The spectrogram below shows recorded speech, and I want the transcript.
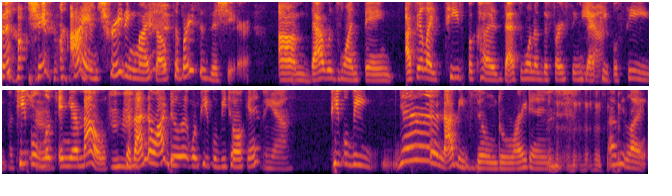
I'm treating myself. I am treating myself to braces this year. Um, that was one thing. I feel like teeth because that's one of the first things Yeah. that people see. This is people true. look in your mouth because I know I do it when people be talking. Yeah. People be yeah, and I be zoomed right in. I be like,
